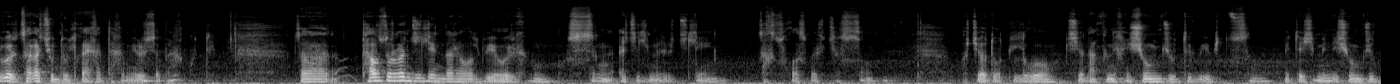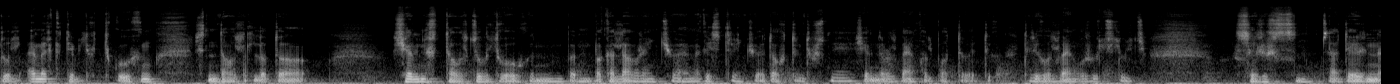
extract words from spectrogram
зүгээр цагаач хүнд бол гайхаад байх юм ерөөсөй байхгүй тий. За 5 6 жилийн дараа бол би өөрийнхөө өссөн ажил мэргэжлийн зах зугаас барьж авсан. Очоод удалгүй жишээ нь анхныхын шүүмжүүдийг би бичсэн. Мэдээж миний шүүмжүүд бол Америк төвлөгдөхгүй ихэн шатандаа бол одоо шавнартай бол зөвлөгөө өгөх нь бакалаврын ч бай, магистрийн ч бай, докторийн төвчний шавнар бол байнга холбоотой байдаг. Тэрийг бол байнга үргэлжлүүлж сэрэрсэн. За дээр нь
